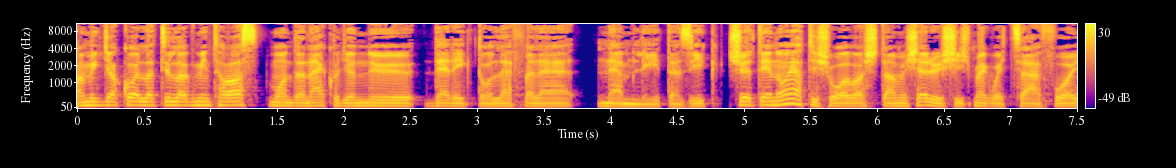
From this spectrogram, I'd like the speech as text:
amik gyakorlatilag, mintha azt mondanák, hogy a nő deréktól lefele nem létezik. Sőt, én olyat is olvastam, és erősíts meg vagy cáfolj,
